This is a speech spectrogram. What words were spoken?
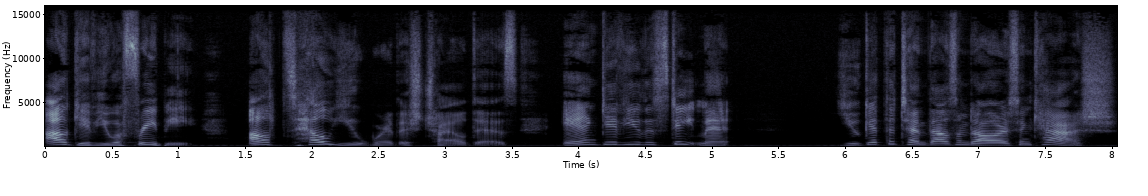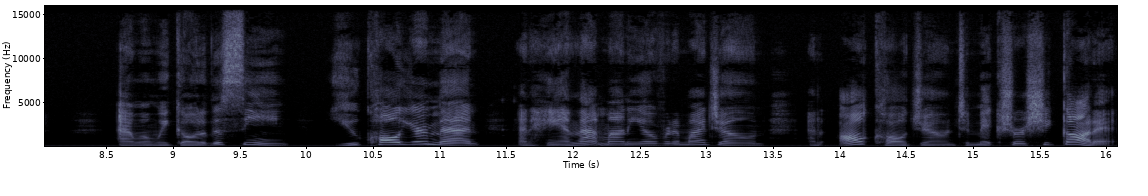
I'll give you a freebie. I'll tell you where this child is and give you the statement. You get the $10,000 in cash. And when we go to the scene, you call your men and hand that money over to my Joan, and I'll call Joan to make sure she got it,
